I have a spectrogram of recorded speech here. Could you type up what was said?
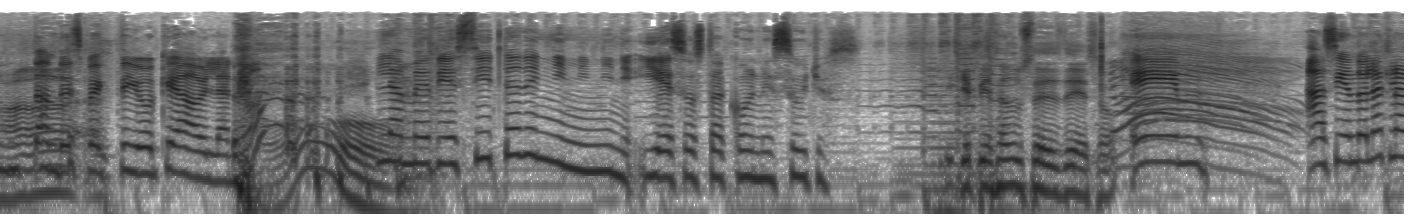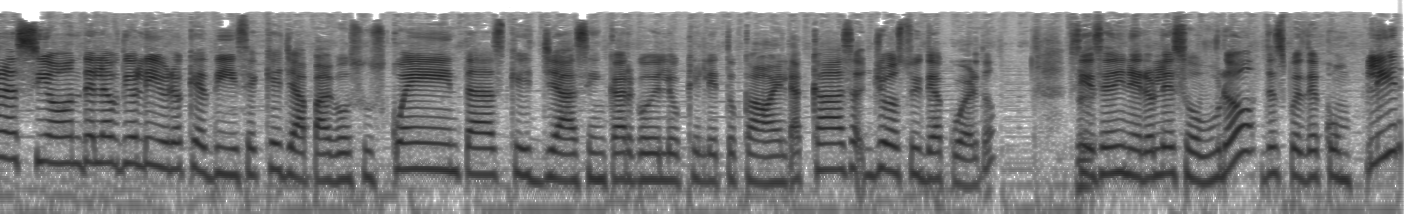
Tan despectivo que habla, ¿no? Oh. La mediecita de ni, ni, ni, ni, y esos tacones suyos. ¿Y qué piensan ustedes de eso? Em, haciendo la aclaración del audiolibro que dice que ya pagó sus cuentas, que ya se encargó de lo que le tocaba en la casa, yo estoy de acuerdo. Si Sí. ese dinero le sobró después de cumplir,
